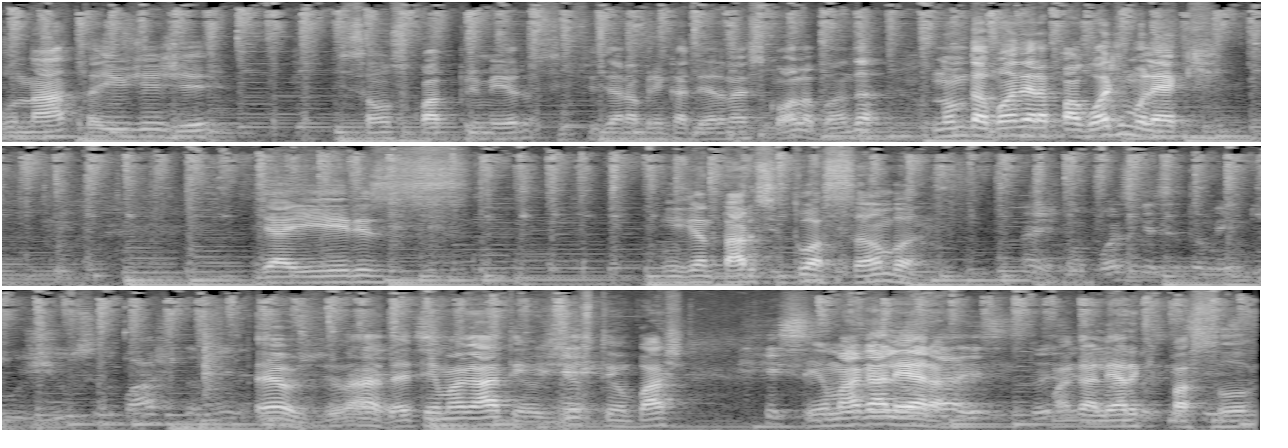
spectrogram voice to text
o Nata e o GG. Que são os quatro primeiros que fizeram a brincadeira na escola. Banda, o nome da banda era Pagode Moleque. E aí eles inventaram Situa Samba. É, a gente não pode esquecer baixo também, né? É, o ah, daí tem uma ah, tem o Gil, tem o baixo. Tem uma galera, uma galera que passou,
